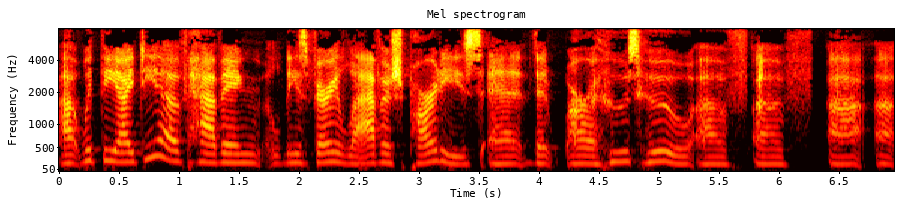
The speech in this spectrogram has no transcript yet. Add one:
uh, with the idea of having these very lavish parties uh, that are a who's who of of uh, uh,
